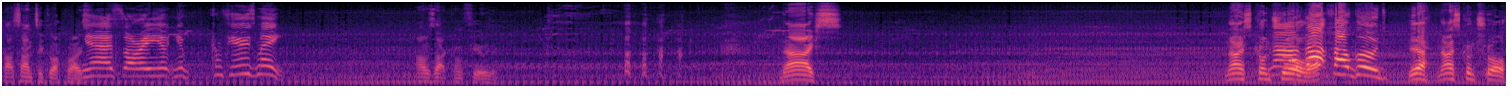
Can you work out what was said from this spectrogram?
That's anti-clockwise. Yeah, sorry, you, you confused me. How's that confusing? nice. Nice control. no, that felt good. Yeah, nice control.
